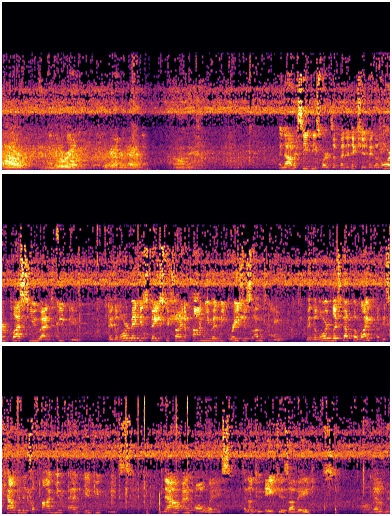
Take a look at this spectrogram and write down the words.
Power and glory forever and ever. Amen. And now receive these words of benediction. May the Lord bless you and keep you. May the Lord make his face to shine upon you and be gracious unto you. May the Lord lift up the light of his countenance upon you and give you peace, now and always, and unto ages of ages. Amen. Amen.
